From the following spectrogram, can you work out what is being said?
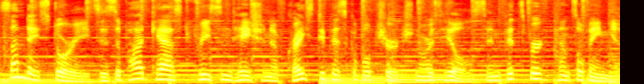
Sunday Stories is a podcast presentation of Christ Episcopal Church North Hills in Pittsburgh, Pennsylvania.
